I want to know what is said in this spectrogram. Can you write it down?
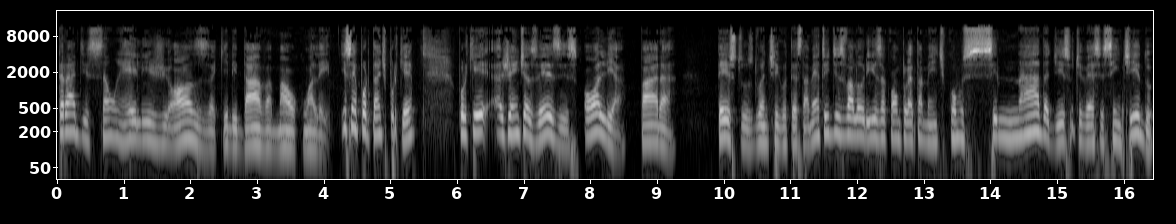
tradição religiosa que lidava mal com a lei. Isso é importante porque porque a gente às vezes olha para textos do Antigo Testamento e desvaloriza completamente, como se nada disso tivesse sentido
